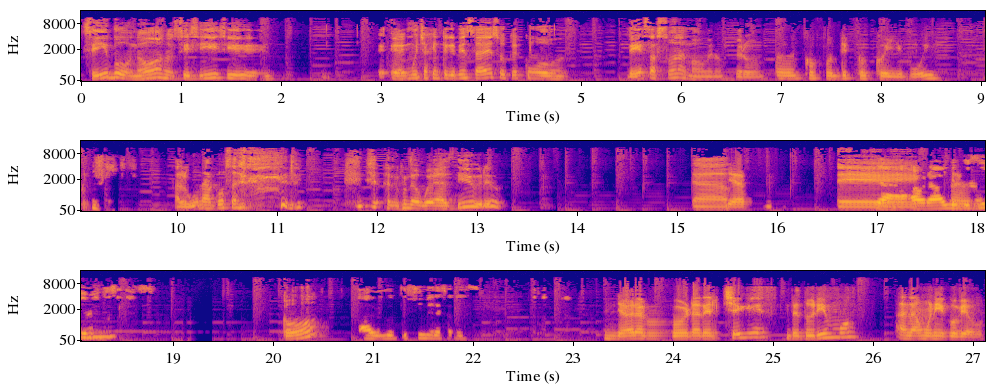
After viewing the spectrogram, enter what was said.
Sí, pues, no, sí, sí, sí. Eh, Hay mucha gente que piensa eso, que es como de esa zona más o menos, pero confundir con Coyipuy. alguna cosa, alguna wea así, yo creo. Ya, Ya, eh, Ya, ahora alguien que ah. sí merece. ¿Cómo? Alguien que sí merece eso. Y ahora cobrar el cheque de turismo a la Muni de Copiapó.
